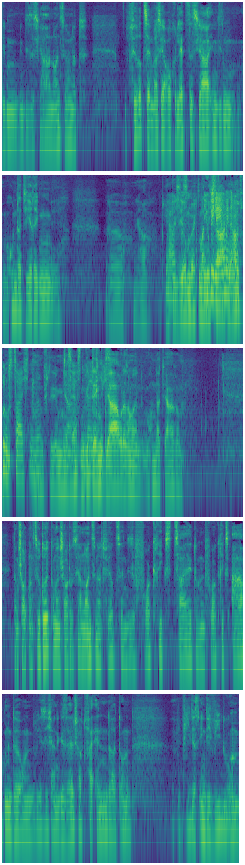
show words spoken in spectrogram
eben in dieses Jahr 1914, was ja auch letztes Jahr in diesem 100-jährigen äh, ja, ja, Jubiläum möchte man Jubiläum nicht sagen. Jubiläum in Anführungszeichen. Ne? Jubiläum, ja, ein Gedenkjahr oder sagen wir 100 Jahre dann schaut man zurück und man schaut aufs Jahr 1914, diese Vorkriegszeit und Vorkriegsabende und wie sich eine Gesellschaft verändert und wie das Individuum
